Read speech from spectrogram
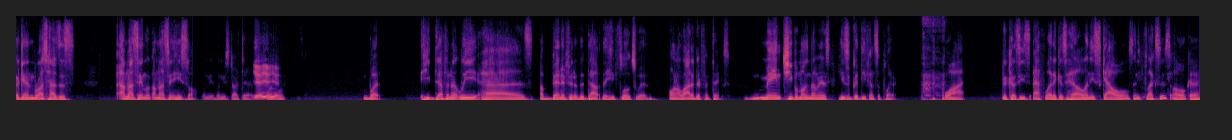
again. Russ has this. I'm not saying. Look, I'm not saying he's soft. Let me let me start there. Yeah, yeah, yeah. But he definitely has a benefit of the doubt that he floats with on a lot of different things. Main chief among them is he's a good defensive player. Why? Because he's athletic as hell and he scowls and he flexes. Oh, okay.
